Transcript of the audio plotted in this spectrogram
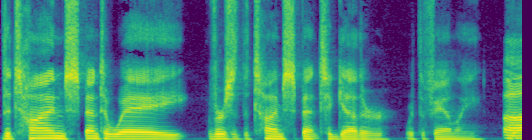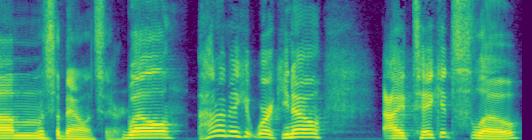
the time spent away versus the time spent together with the family? Um What's the balance there? Well, how do I make it work? You know, I take it slow.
